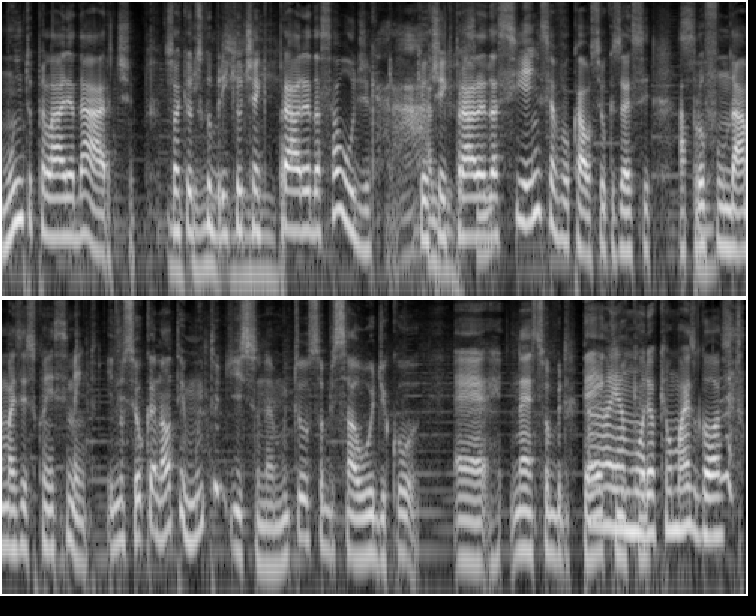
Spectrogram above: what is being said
muito pela área da arte. Só que eu descobri que eu tinha que ir pra área da saúde. Caralho. Que eu tinha que ir pra área sim. da ciência vocal, se eu quisesse aprofundar mais esse conhecimento. E no seu canal tem muito disso, né? Muito sobre saúde, co- é, né? Sobre técnica. Ai, amor, é o que eu mais gosto.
